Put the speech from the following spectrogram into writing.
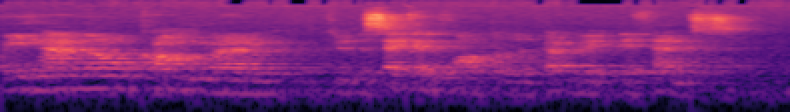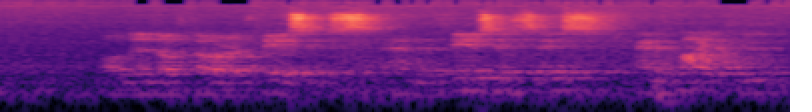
We have now come um, to the second part of the public defense of the doctoral thesis, and the thesis is entitled,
